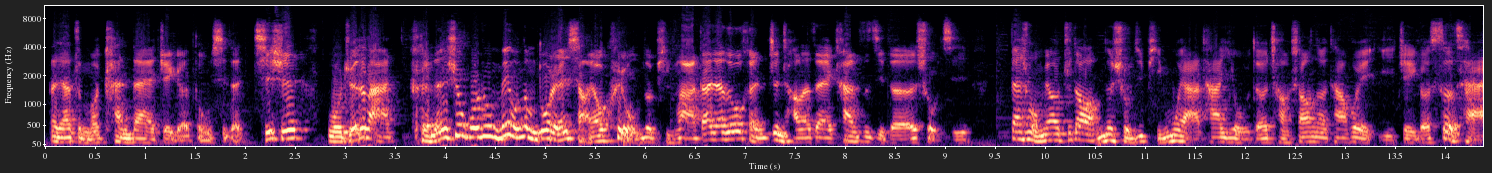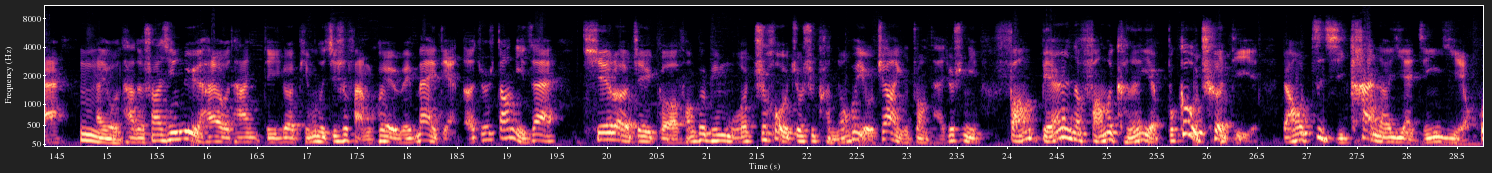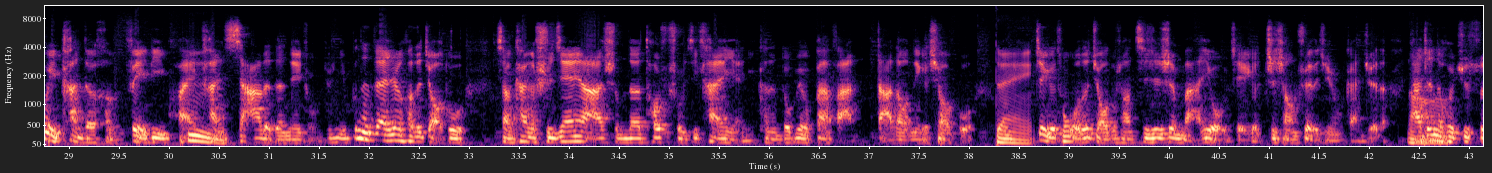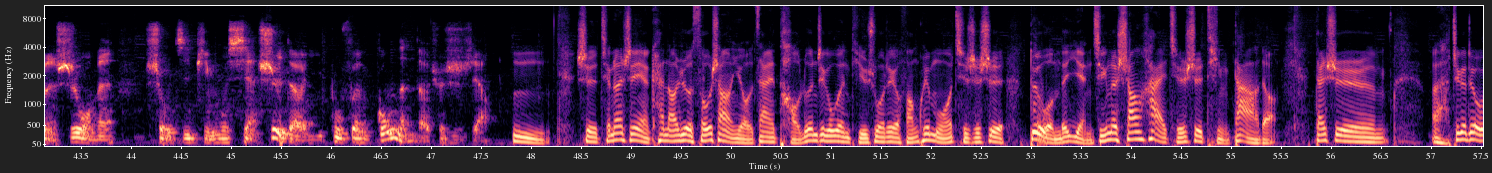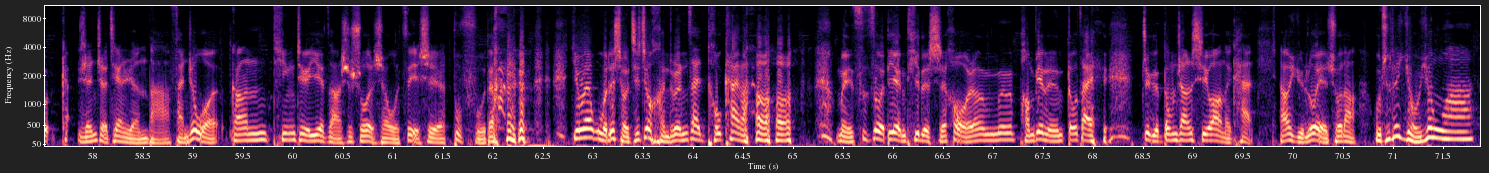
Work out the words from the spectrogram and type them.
大家怎么看待这个东西的？其实我觉得吧，可能生活中没有那么多人想要窥我们的屏啦，大家都很正常的在看自己的手机。但是我们要知道，我们的手机屏幕呀，它有的厂商呢，它会以这个色彩，还有它的刷新率，还有它的一个屏幕的即时反馈为卖点的，就是当你在。贴了这个防窥屏膜之后，就是可能会有这样一个状态，就是你防别人的防的可能也不够彻底，然后自己看的眼睛也会看得很费力，快看瞎了的那种，就是你不能在任何的角度想看个时间呀什么的，掏出手机看一眼，你可能都没有办法达到那个效果。对，这个从我的角度上其实是蛮有这个智商税的这种感觉的，它真的会去损失我们。手机屏幕显示的一部分功能的，确实是这样。嗯，是前段时间也看到热搜上有在讨论这个问题，说这个防窥膜其实是对我们的眼睛的伤害其实是挺大的。但是，啊，这个就仁者见仁吧。反正我刚听这个叶子老师说的时候，我自己是不服的，因为我的手机就很多人在偷看啊。每次坐电梯的时候，然后旁边的人都在这个东张西望的看。然后雨落也说到，我觉得有用啊。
